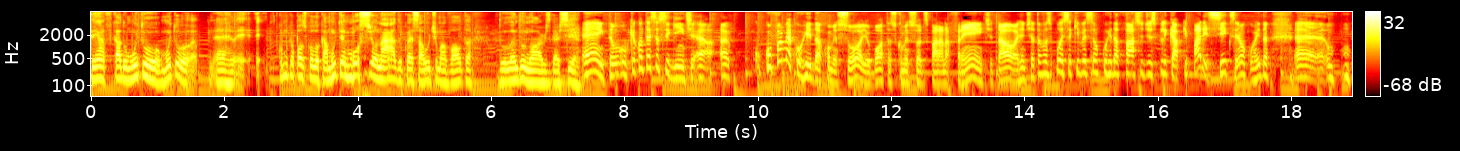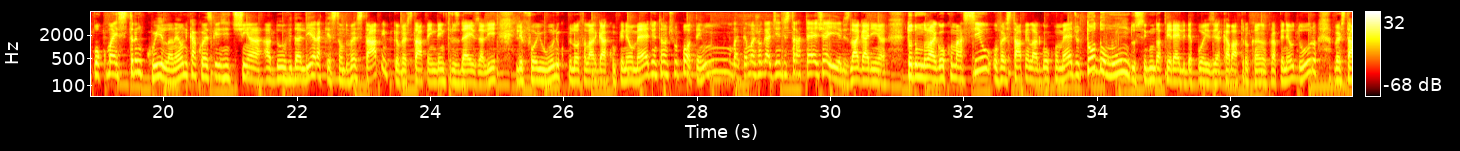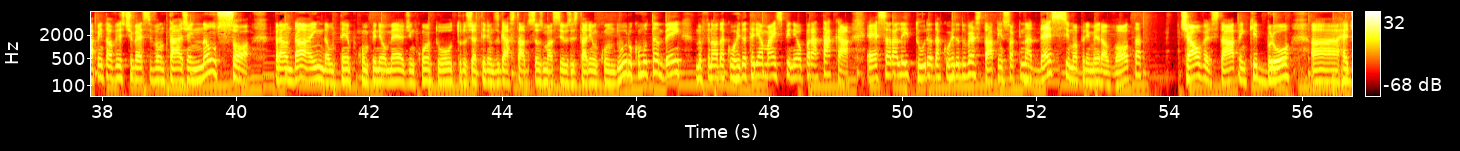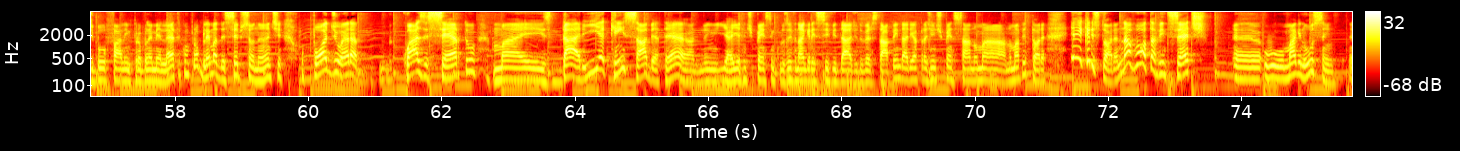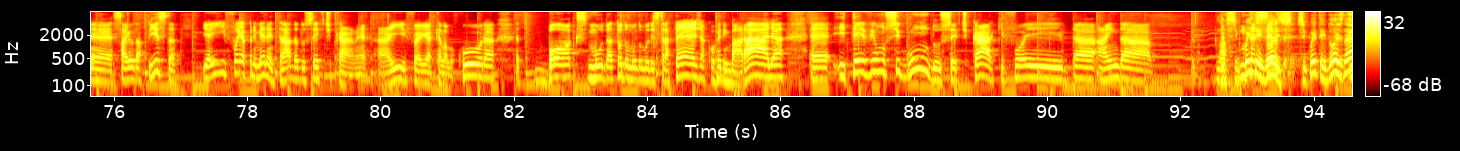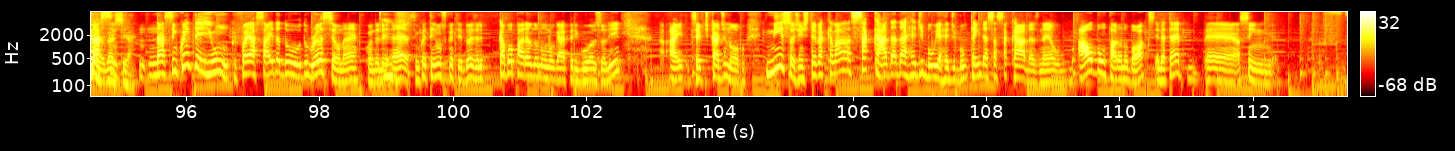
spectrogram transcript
tenha ficado muito, muito, é, é, como que eu posso colocar, muito emocionado com essa última volta do Lando Norris, Garcia. É, então o que acontece é o seguinte, é, conforme a corrida começou e o Bottas começou a disparar na frente e tal, a gente até falou assim, pô, isso aqui vai ser uma corrida fácil de explicar, porque parecia que seria uma corrida é, um, um, pouco mais tranquila, né? A única coisa que a gente tinha a dúvida ali era a questão do Verstappen, porque o Verstappen, dentre os 10 ali, ele foi o único piloto a largar com pneu médio, então, tipo, pô, tem um. Vai ter uma jogadinha de estratégia aí. Eles largariam. Todo mundo largou com macio, o Verstappen largou com médio, todo mundo, segundo a Pirelli, depois ia acabar trocando para pneu duro. O Verstappen talvez tivesse vantagem não só para andar ainda um tempo com pneu médio, enquanto outros já teriam desgastado seus macios e estariam com duro, como também no final da corrida teria mais pneu para atacar. Essa era a leitura da corrida do Verstappen, só que na 11 primeira volta, Tchau, Verstappen, quebrou a Red Bull fala em problema elétrico, um problema decepcionante. O pódio era quase certo, mas daria, quem sabe até, e aí a gente pensa inclusive na agressividade do Verstappen, daria pra gente pensar numa, numa vitória. E aí aquela história, na volta 27, é, o Magnussen é, saiu da pista e aí foi a primeira entrada do safety car, né? Aí foi aquela loucura, box, muda, todo mundo muda estratégia, a corrida embaralha. É, e teve um segundo safety car que foi uh, ainda na 52, terceiro, 52, né, na, Garcia? Na 51, que foi a saída do, do Russell, né? Quando ele. Isso. É, 51, 52, ele acabou parando num lugar perigoso ali. Aí, safety car de novo. Nisso, a gente teve aquela sacada da Red Bull. E a Red Bull tem dessas sacadas, né? O álbum parou no box. Ele até, é, assim,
